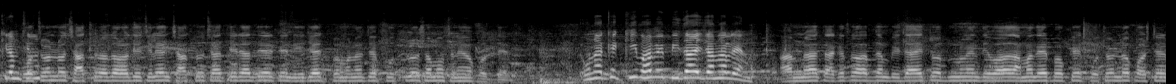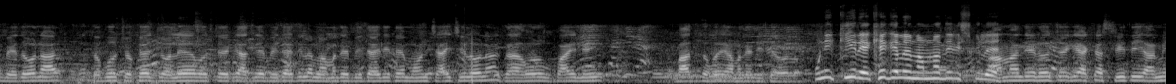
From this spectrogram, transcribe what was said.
কিরাম ছিলেন প্রচণ্ড ছাত্র দরদি ছিলেন ছাত্রছাত্রীরাদেরকে নিজের মনে হচ্ছে পুত্র সম স্নেহ করতেন। ওনাকে কীভাবে বিদায় জানালেন? আমরা তাকে তো একদম বিদায় তো মানে দেওয়া আমাদের পক্ষে প্রচণ্ড কষ্টের বেদনার তবু চোখের জলে হচ্ছে আজকে বিদায় দিলাম আমাদের বিদায় দিতে মন চাইছিল না তা ওর উপায় নেই। বাধ্য হয়ে আমাদের দিতে হলো। উনি কি রেখে গেলেন আপনাদের স্কুলে? আমাদের হচ্ছে কি একটা স্মৃতি আমি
